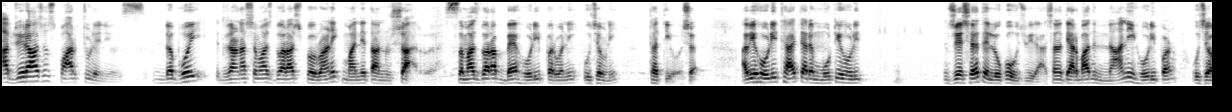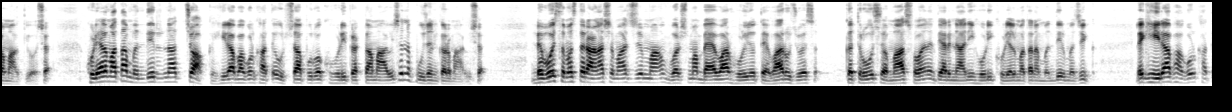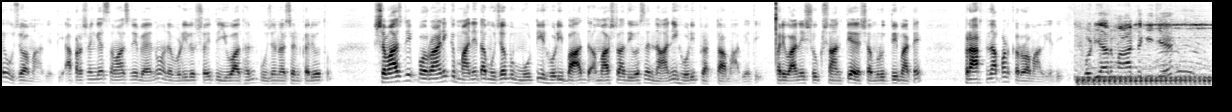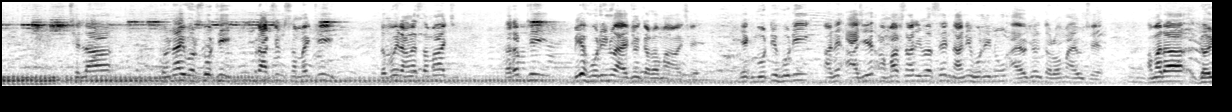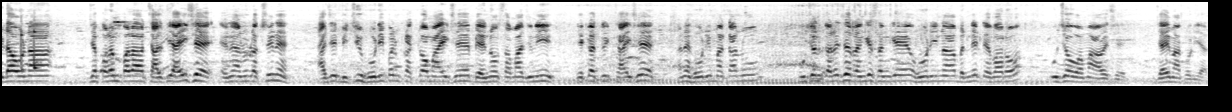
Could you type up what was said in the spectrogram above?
આપ જોઈ રહ્યા છો Spark Today News Dabhoi Rana સમાજ દ્વારા જ પૌરાણિક માન્યતા અનુસાર સમાજ દ્વારા બે હોળી પર્વની ઉજવણી થતી હોય છે. આવી હોળી થાય ત્યારે મોટી હોળી જે છે તે લોકો ઉજવી રહ્યા છે અને ત્યારબાદ નાની હોળી પણ ઉજવવામાં આવતી હોય છે. ખોડિયાલ માતા મંદિરના ચોક હીરા ભાગોળ ખાતે ઉત્સાહપૂર્વક હોળી પ્રગટાવવામાં આવી છે અને પૂજન કરવામાં આવ્યું છે. ડભોઈ સમસ્ત રાણા સમાજમાં વર્ષમાં બે વાર હોળીનો તહેવાર ઉજવે છે. ગત રોજ અમાસ હોય ને ત્યારે નાની હોળી ખોડિયાલ માતાના મંદિર નજીક એટલે કે હીરા ભાગોળ ખાતે ઉજવવામાં આવી હતી. આ પ્રસંગે સમાજની બહેનો અને વડીલો સહિત યુવાધન પૂજન અર્ચન કર્યું હતું. સમાજની પૌરાણિક માન્યતા મુજબ મોટી હોળી બાદ અમાસના દિવસે નાની હોળી પ્રગટાવવામાં આવી હતી. પરિવારની સુખ, શાંતિ અને સમૃદ્ધિ માટે પ્રાર્થના પણ કરવામાં આવી હતી. ખોડિયારમાં આ ટકી છે. છેલ્લા ઘણાય વર્ષોથી, પ્રાચીન સમયથી ડભોઈ રાણા સમાજ તરફથી બે હોળીનું આયોજન કરવામાં આવે છે. એક મોટી હોળી અને આજે અમાસના દિવસે નાની હોળીનું આયોજન કરવામાં આવ્યું છે. અમારા ગરડાઓના જે પરંપરા ચાલતી આવી છે, એને અનુલક્ષીને આજે બીજી હોળી પણ પ્રગટવામાં આવી છે. બહેનો સમાજની એકત્રિત થાય છે અને હોળી માતાનું પૂજન કરે છે. રંગે સંગે હોળીના બંને તહેવારો ઉજવવામાં આવે છે. જય મા ખોડિયાર.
